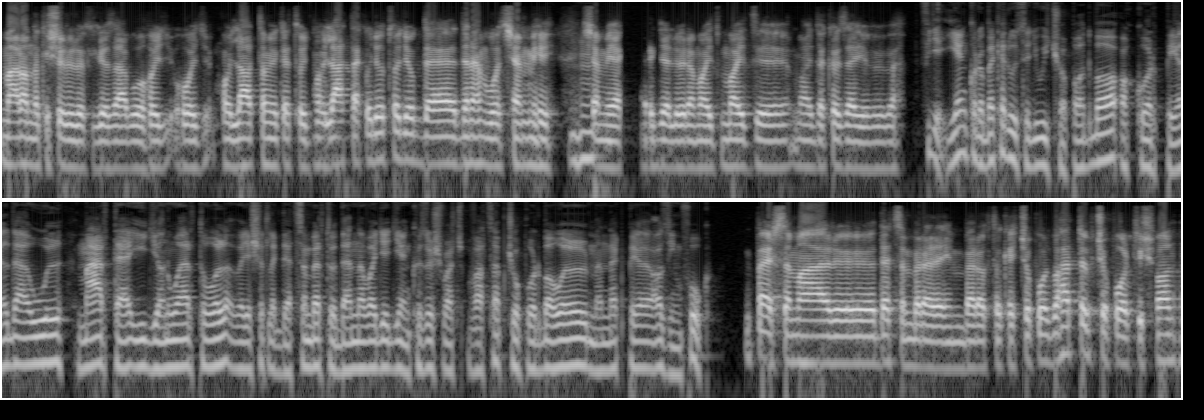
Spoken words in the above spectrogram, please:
már annak is örülök igazából, hogy, hogy, hogy láttam őket, hogy, hogy látták, hogy ott vagyok, de, de nem volt semmi, uh-huh. semmi egyelőre, majd, majd, majd a közeljövőbe. Figyelj, ilyenkor, ha bekerülsz egy új csapatba, akkor például már te így januártól, vagy esetleg decembertől benne vagy egy ilyen közös WhatsApp csoportba, ahol mennek például az infók? Persze már december elején beraktak egy csoportba, hát több csoport is van,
